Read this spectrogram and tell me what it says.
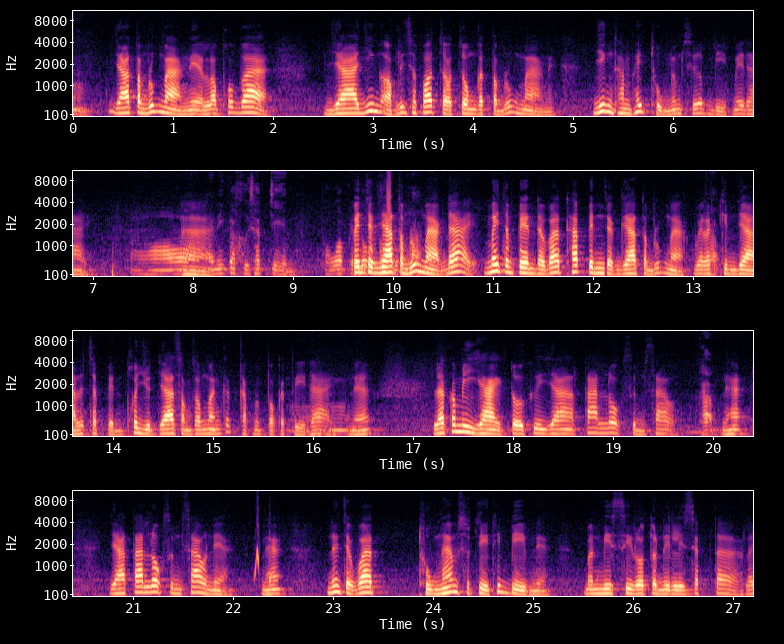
มยาต่อมลูกหมากเนี่ยเราพบว่ายายิ่งออกฤทธิ์เฉพาะเจาะจงกับต่อมลูกหมากเนี่ยยิ่งทำให้ถุงน้ำเชื้อบีบไม่ได้อ๋ออ่าอันนี้ก็คือชัดเจน เพราะว่าเป็นจากยาต่อมลูกหมากได้ ไม่จำเป็นแต่ว่าถ้าเป็นจากยาต่อมลูกหมาก เวลาครับกินยาแล้วจะเป็นพอหยุดยาสองสามวันก็กลับมาปกติได้นะ แล้วก็มียาอีกตัวคือยาต้านโรคซึมเศร้าครับ นะฮะยาต้านโรคซึมเศร้าเนี่ยนะฮะเนื่องจากว่าถุงน้ำอสุจิที่บีบเนี่ยมันมีซีโรโทนินรีเซพเตอร์และ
